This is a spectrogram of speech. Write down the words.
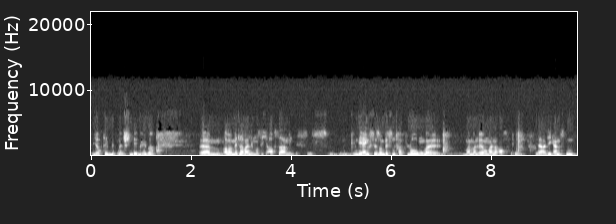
wie auch den Mitmenschen gegenüber. Ähm, aber mittlerweile muss ich auch sagen, ist, ist, sind die Ängste so ein bisschen verflogen, weil, weil man irgendwann auch ja, die ganzen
